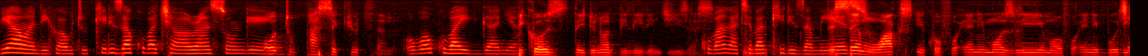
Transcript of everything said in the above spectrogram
byawandiikibwa butukkiriza kubakyawa lwa nsonga Or eyo to persecute them oba okubayigganya because they do not believe in Jesus. kubanga tebakkiriza mu The same works equal for any Muslim or for any Buddhist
